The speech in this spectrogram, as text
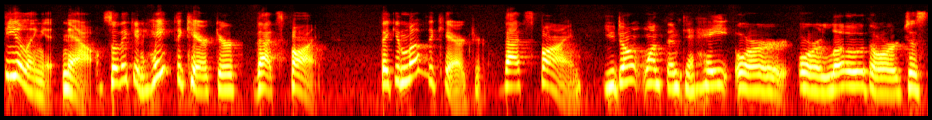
feeling it now. So they can hate the character, that's fine. They can love the character, that's fine. You don't want them to hate or or loathe or just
